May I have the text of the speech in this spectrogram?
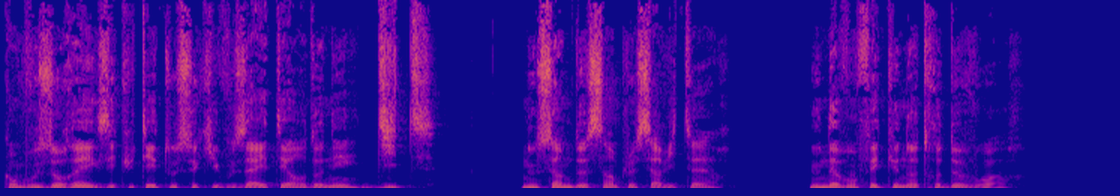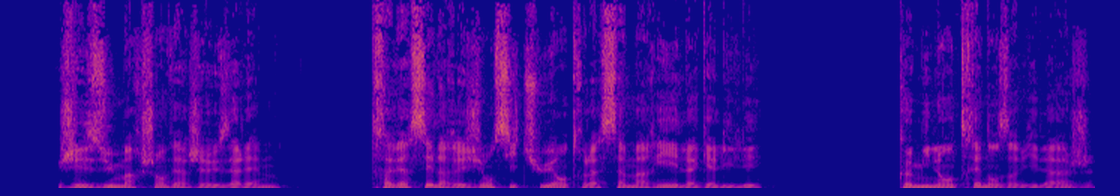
quand vous aurez exécuté tout ce qui vous a été ordonné, dites Nous sommes de simples serviteurs, nous n'avons fait que notre devoir. Jésus, marchant vers Jérusalem, traversait la région située entre la Samarie et la Galilée. Comme il entrait dans un village,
